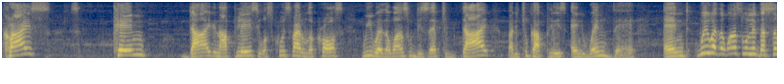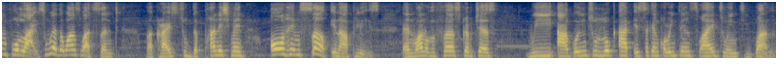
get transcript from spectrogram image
Christ came, died in our place, he was crucified on the cross. We were the ones who deserved to die, but he took our place and went there and we were the ones who lived the sinful lives. We were the ones who had sinned. But Christ took the punishment on himself in our place. And one of the first scriptures we are going to look at is Second Corinthians 5 21.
